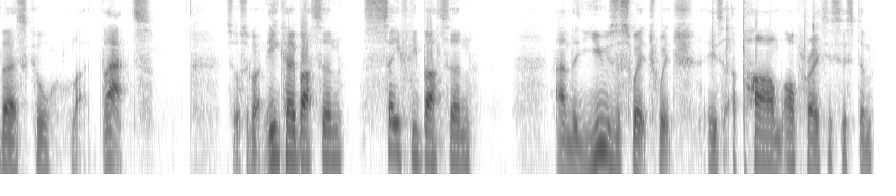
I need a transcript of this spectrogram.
vertical like that it's also got an eco button safety button and the user switch which is a palm operating system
